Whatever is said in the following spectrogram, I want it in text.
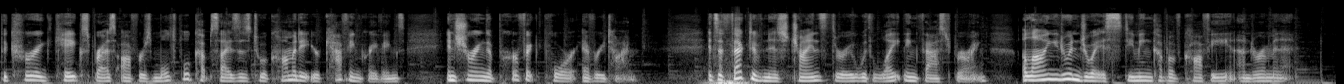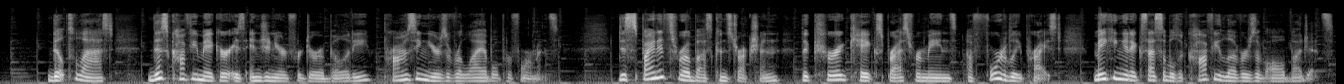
the Keurig K Express offers multiple cup sizes to accommodate your caffeine cravings, ensuring a perfect pour every time. Its effectiveness shines through with lightning fast brewing, allowing you to enjoy a steaming cup of coffee in under a minute. Built to last, this coffee maker is engineered for durability, promising years of reliable performance. Despite its robust construction, the Keurig K Express remains affordably priced, making it accessible to coffee lovers of all budgets.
